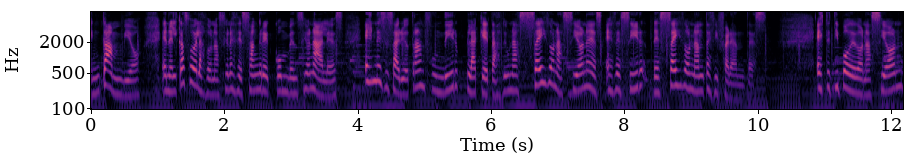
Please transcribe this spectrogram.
En cambio, en el caso de las donaciones de sangre convencionales, es necesario transfundir plaquetas de unas seis donaciones, es decir, de seis donantes diferentes. Este tipo de donación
